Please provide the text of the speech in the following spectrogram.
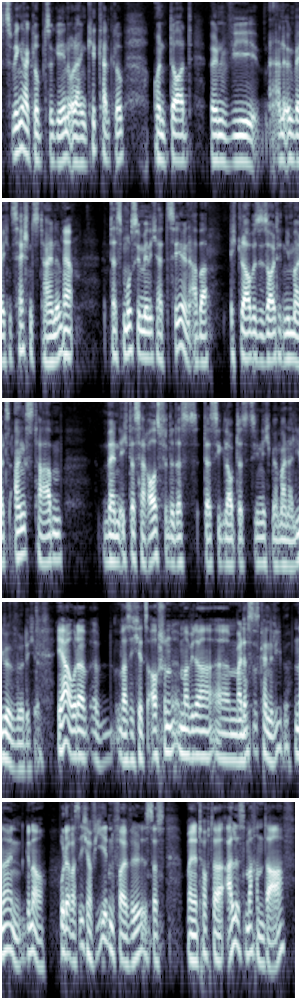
Swinger Club zu gehen oder in den KitKat Club und dort irgendwie an irgendwelchen Sessions teilnimmt. Ja. Das muss sie mir nicht erzählen, aber ich glaube, sie sollte niemals Angst haben, wenn ich das herausfinde, dass, dass sie glaubt, dass sie nicht mehr meiner Liebe würdig ist. Ja, oder äh, was ich jetzt auch schon immer wieder. Ähm, Weil das ist keine Liebe. Nein, genau. Oder was ich auf jeden Fall will, ist, dass meine Tochter alles machen darf,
